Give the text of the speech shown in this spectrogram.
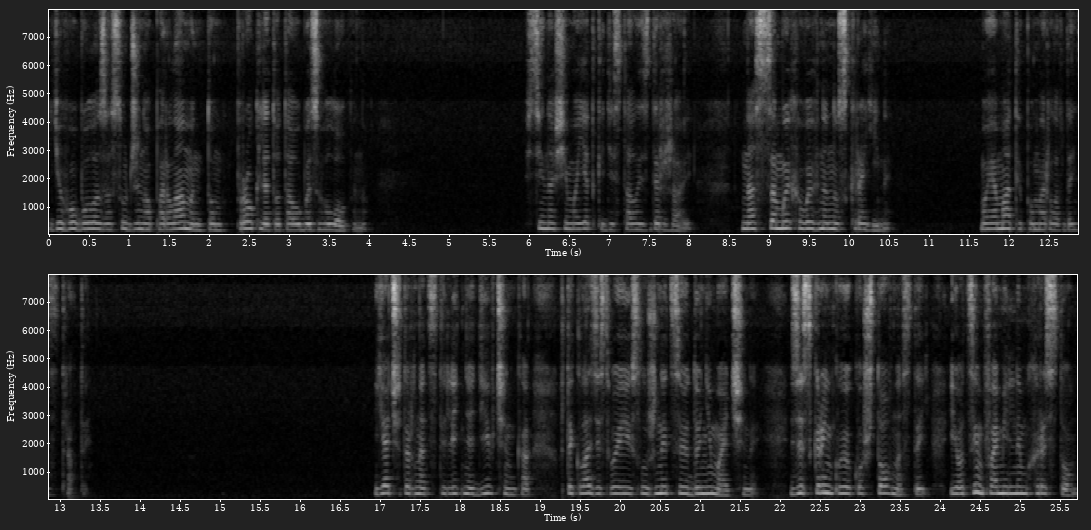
Його було засуджено парламентом, проклято та обезголовлено. Всі наші маєтки дістались державі. Нас самих вигнано з країни. Моя мати померла в день страти. Я, 14-літня дівчинка, втекла зі своєю служницею до Німеччини, зі скринькою коштовностей і оцим фамільним хрестом.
